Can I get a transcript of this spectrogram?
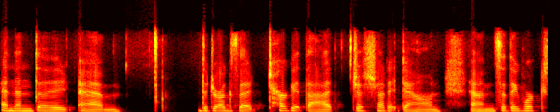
and then the um, the drugs that target that just shut it down. Um, so they work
